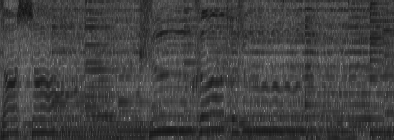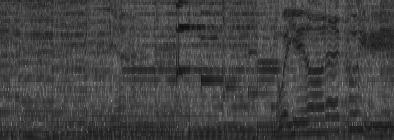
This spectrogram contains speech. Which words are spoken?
Dansons, jour contre jour. Viens, noyé dans la cohue,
